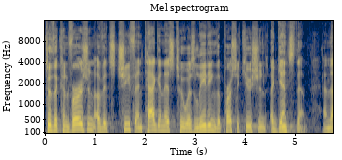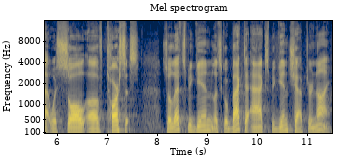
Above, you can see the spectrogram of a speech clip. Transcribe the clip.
to the conversion of its chief antagonist who was leading the persecution against them, and that was Saul of Tarsus. So let's begin, let's go back to Acts, begin chapter nine.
